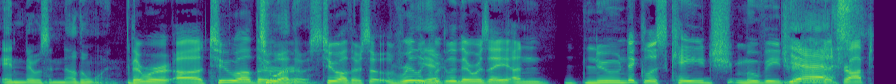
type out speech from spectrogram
and there was another one. There were uh, two other Two others. Two others. So really Yeah. quickly, there was a, a new Nicolas Cage movie trailer that dropped,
